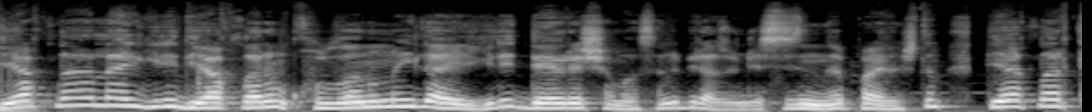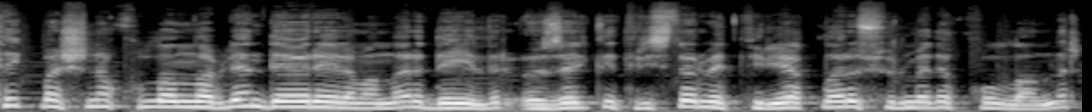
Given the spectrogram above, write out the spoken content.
Diyaklarla ilgili diyakların kullanımıyla ilgili devre şemasını biraz önce sizinle paylaştım. Diyaklar tek başına kullanılabilen devre elemanları değildir. Özellikle tristör ve triyakları sürmede kullanılır.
